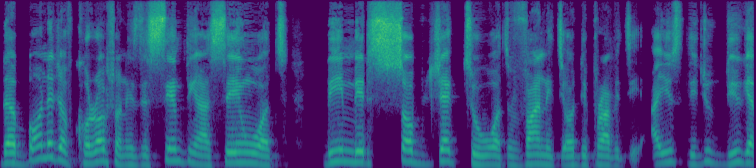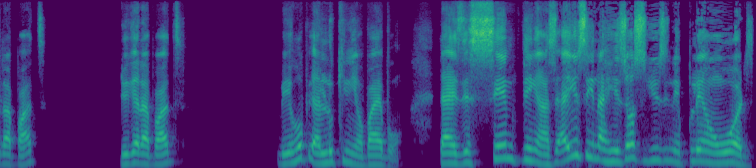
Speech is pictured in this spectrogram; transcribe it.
The bondage of corruption is the same thing as saying what? Being made subject to what? Vanity or depravity. Are you did you do you get that part? Do you get that part? We hope you are looking in your Bible. That is the same thing as are you seeing that he's just using a play on words?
